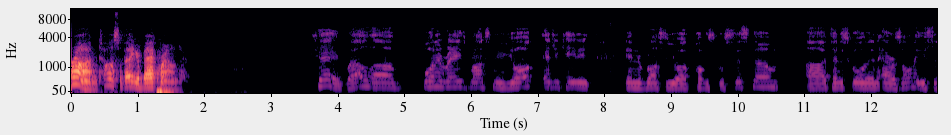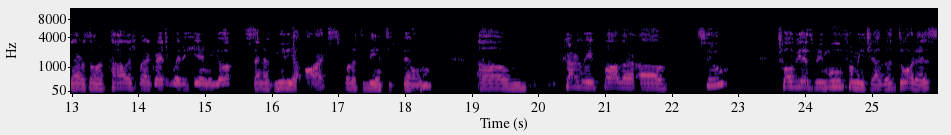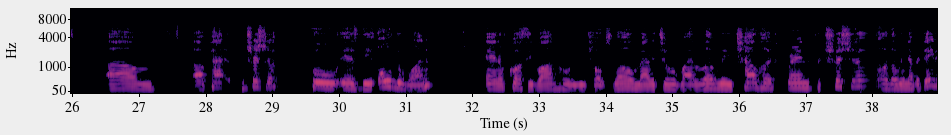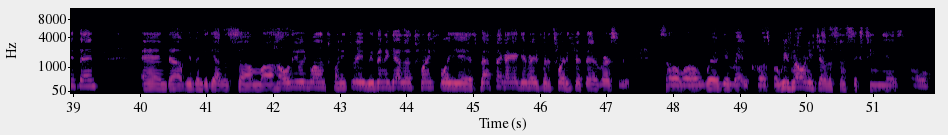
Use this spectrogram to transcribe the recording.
Ron, tell us about your background. Okay, well, uh, born and raised Bronx, New York, educated in the Bronx, New York public school system. Uh, attended school in Arizona, Eastern Arizona College, but I graduated here in New York, Center of Media Arts. Wanted to be into film. Um, currently father of two, 12 years removed from each other, daughters. Um, uh, Pat, Patricia, who is the older one, and of course Yvonne, who you folks know, married to my lovely childhood friend Patricia, although we never dated then and uh, we've been together some. Uh, how old are you, Yvonne? 23. We've been together 24 years. Matter of fact, I gotta get ready for the 25th anniversary. So uh, we'll get ready to cross. But we've known each other since 16 years old.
